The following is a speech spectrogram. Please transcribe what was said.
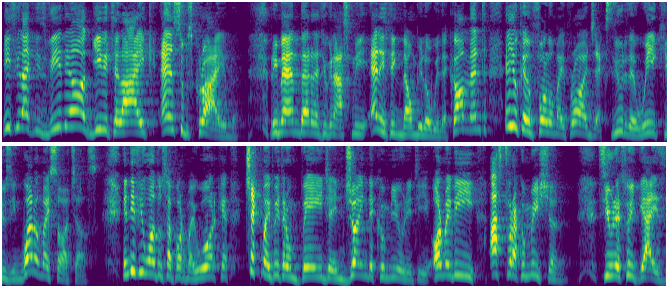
If you like this video, give it a like and subscribe. Remember that you can ask me anything down below with a comment, and you can follow my projects during the week using one of my socials. And if you want to support my work, check my Patreon page and join the community, or maybe ask for a commission. See you next week, guys!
